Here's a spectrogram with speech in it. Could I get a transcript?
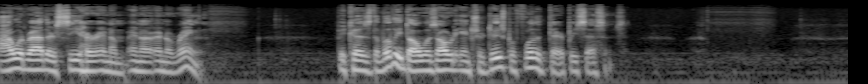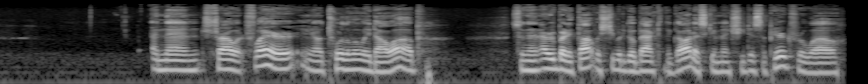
I would rather see her in a, in a, in a ring because the Lily doll was already introduced before the therapy sessions. And then Charlotte Flair, you know, tore the Lily doll up. So then everybody thought well, she would go back to the goddess gimmick. She disappeared for a while.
